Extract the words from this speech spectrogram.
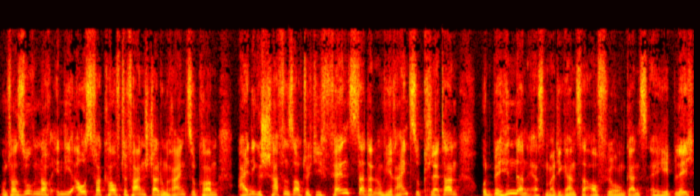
und versuchen noch in die ausverkaufte Veranstaltung reinzukommen. Einige schaffen es auch durch die Fenster dann irgendwie reinzuklettern und behindern erstmal die ganze Aufführung ganz erheblich.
